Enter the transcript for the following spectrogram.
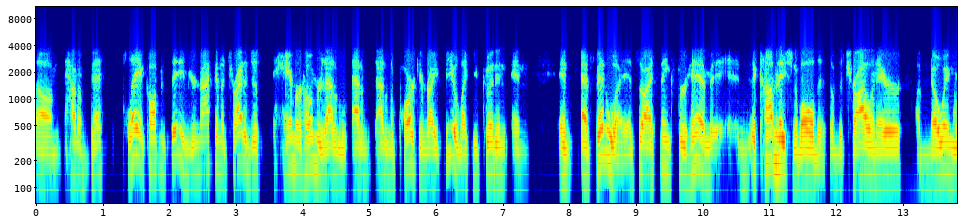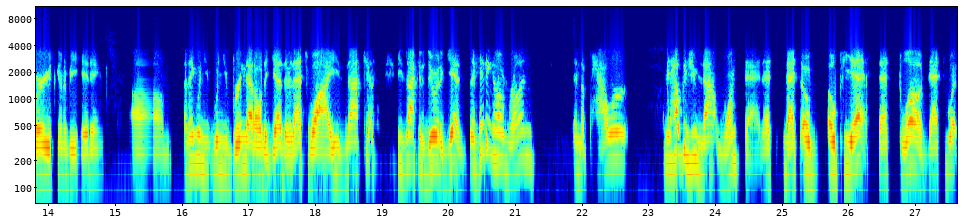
um, how to best play at Kauffman Stadium, you're not going to try to just hammer homers out of out of out of the park in right field like you could in in in, at Fenway. And so I think for him, the combination of all this, of the trial and error, of knowing where he's going to be hitting, um, I think when you when you bring that all together, that's why he's not gonna, he's not going to do it again. The hitting home runs and the power. I mean, how could you not want that? That's that's o- OPS. That's slug. That's what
